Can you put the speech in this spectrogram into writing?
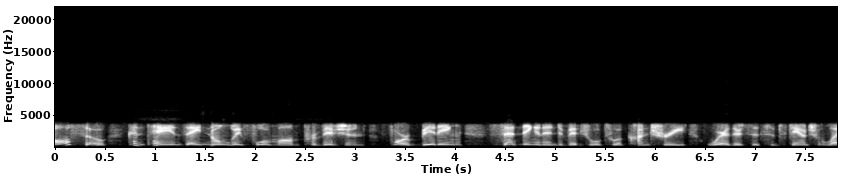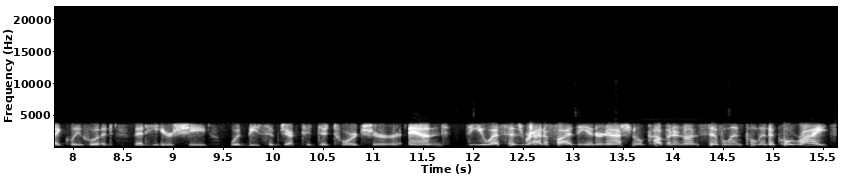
also contains a non refoulement provision forbidding sending an individual to a country where there's a substantial likelihood that he or she would be subjected to torture. And the U.S. has ratified the International Covenant on Civil and Political Rights,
